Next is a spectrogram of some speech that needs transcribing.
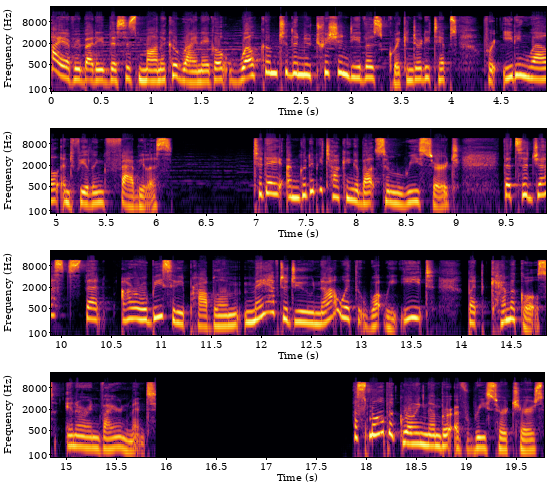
Hi, everybody. This is Monica Reinagel. Welcome to the Nutrition Divas Quick and Dirty Tips for Eating Well and Feeling Fabulous. Today, I'm going to be talking about some research that suggests that our obesity problem may have to do not with what we eat, but chemicals in our environment. A small but growing number of researchers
